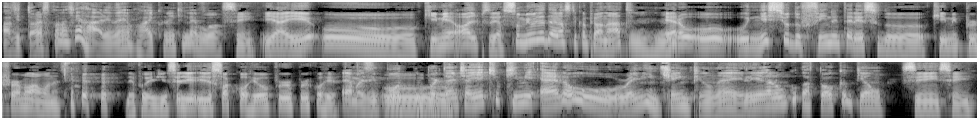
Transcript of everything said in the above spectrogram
a vitória ficou na Ferrari, né? O Raikkonen que levou. Sim. E aí o Kimi, olha assumiu a liderança do campeonato. Uhum. Era o, o início do fim do interesse do Kimi por Fórmula 1, né? Depois disso, ele, ele só correu por, por correr. É, mas o O- importante aí é que o Kimi era o reigning champion, né? Ele era o atual campeão. Sim, sim,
